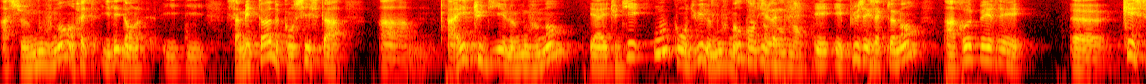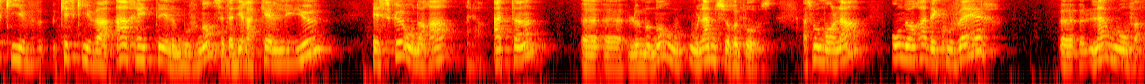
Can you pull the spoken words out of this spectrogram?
à ce mouvement, en fait, il est dans, sa méthode consiste à, à, étudier le mouvement et à étudier où conduit le mouvement. Où conduit le mouvement. Et, plus exactement, à repérer euh, qu'est-ce qui, qu'est-ce qui va arrêter le mouvement, c'est-à-dire à quel lieu est-ce qu'on aura atteint euh, euh, le moment où, où l'âme se repose. À ce moment-là, on aura découvert euh, là où on va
